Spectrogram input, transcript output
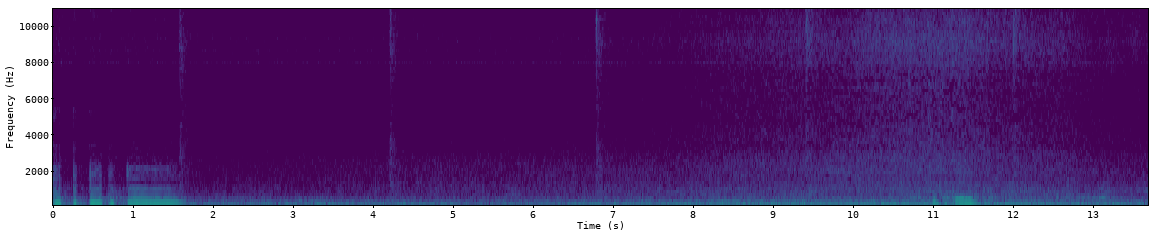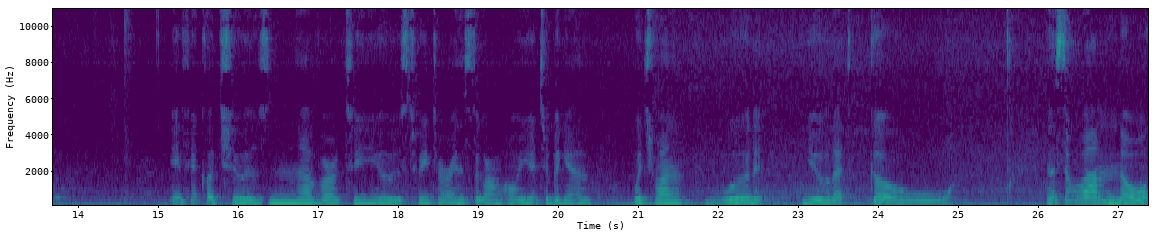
Mm -mm, mm, mm, mm. If you could choose never to use Twitter, Instagram, or YouTube again, which one would you let go? Instagram, no.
